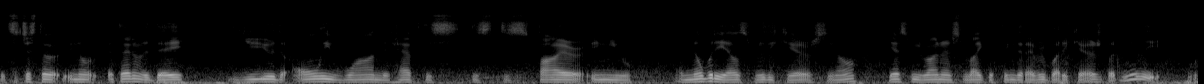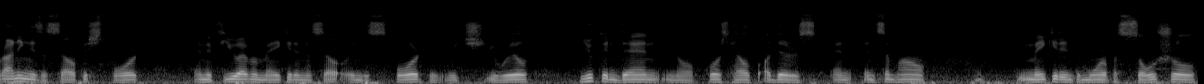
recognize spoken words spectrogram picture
It's just a you know at the end of the day you're the only one that have this this this fire in you and nobody else really cares you know? Yes we runners like to think that everybody cares but really running is a selfish sport and if you ever make it in a self in the sport which you will you can then you know of course help others and and somehow make it into more of a social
